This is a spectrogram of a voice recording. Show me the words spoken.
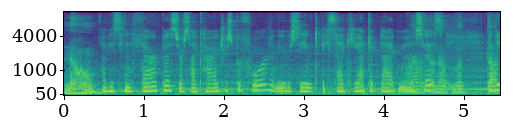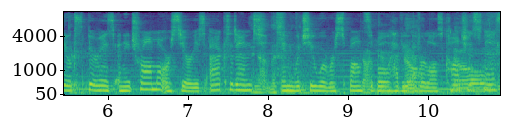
no. Have you seen a therapist or psychiatrist before? Have you received a psychiatric diagnosis? no, no, look, Have you experienced any trauma or serious accident You're not listening in which you were responsible? Doctor, Have you no, ever lost no, consciousness?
